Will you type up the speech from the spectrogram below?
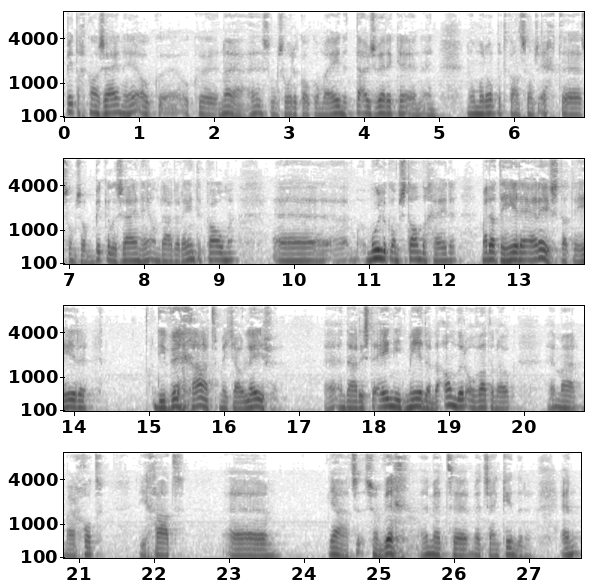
pittig kan zijn. Hè, ook, ook nou ja, hè, soms hoor ik ook om me heen het thuiswerken en, en noem maar op. Het kan soms echt soms ook bikkelen zijn hè, om daar doorheen te komen. Moeilijke omstandigheden. Maar dat de Heer er is. Dat de Heer die weg gaat met jouw leven. En daar is de een niet meer dan de ander of wat dan ook. Maar, maar God die gaat eh, ja, zijn weg hè, met, eh, met zijn kinderen. En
